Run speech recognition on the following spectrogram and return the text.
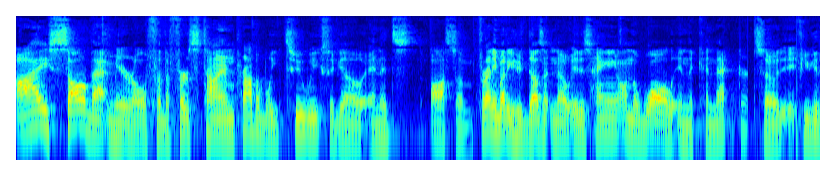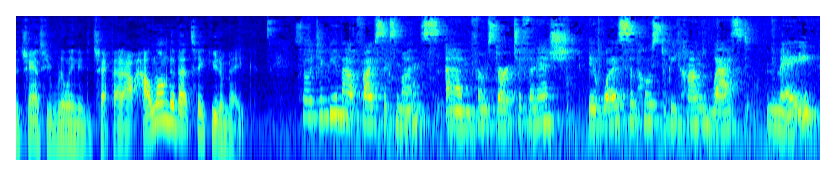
I saw that mural for the first time probably two weeks ago and it's awesome. For anybody who doesn't know, it is hanging on the wall in the connector. So if you get a chance, you really need to check that out. How long did that take you to make? So it took me about five, six months um, from start to finish. It was supposed to be hung last May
